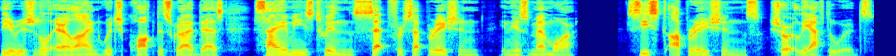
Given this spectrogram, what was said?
The original airline, which Kuok described as Siamese twins set for separation in his memoir, ceased operations shortly afterwards.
